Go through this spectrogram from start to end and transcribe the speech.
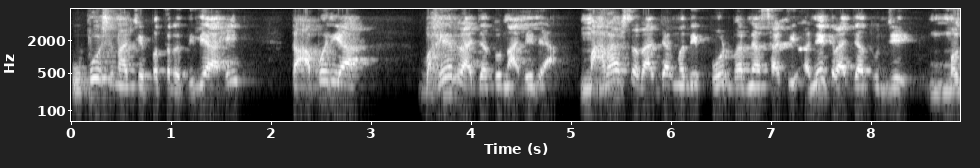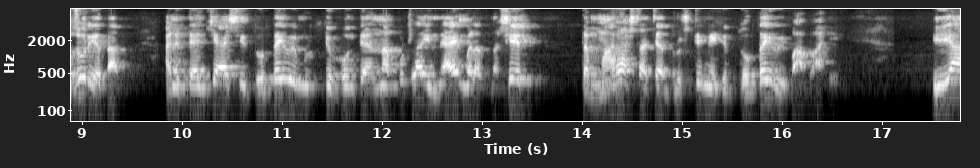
उपोषणाचे पत्र दिले आहे. तर आपण या बाहेर राज्यातून आलेल्या महाराष्ट्र राज्यामध्ये पोट भरण्यासाठी अनेक राज्यातून जे मजूर येतात आणि त्यांची अशी दुर्दैवी मृत्यू होऊन त्यांना कुठलाही न्याय मिळत नसेल तर महाराष्ट्राच्या दृष्टीने ही दुर्दैवी बाब आहे. या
